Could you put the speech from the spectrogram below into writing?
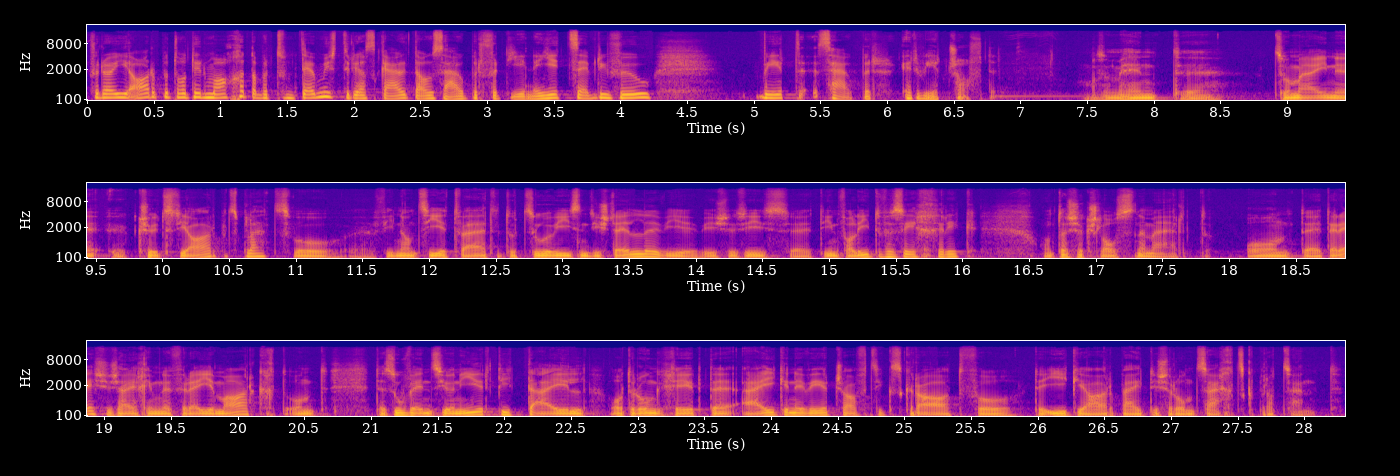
für eure Arbeit, die ihr macht, aber zum Teil müsst ihr ja das Geld auch selber verdienen. Jetzt, wie viel wird selber erwirtschaftet? Also wir haben äh, zum einen äh, geschützte Arbeitsplätze, die äh, finanziert werden durch zuweisende Stellen, wie beispielsweise äh, die Invalidenversicherung. Und das ist ein geschlossener Markt. Und äh, der Rest ist eigentlich in einem freien Markt. Und der subventionierte Teil oder umgekehrt der eigene Wirtschaftungsgrad der IG-Arbeit ist rund 60 Prozent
